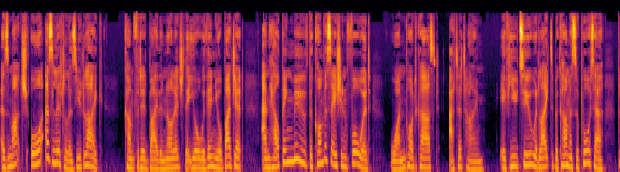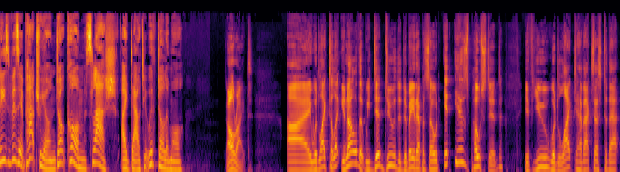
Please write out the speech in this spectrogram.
as much or as little as you'd like, comforted by the knowledge that you're within your budget and helping move the conversation forward one podcast at a time. If you too would like to become a supporter, please visit patreon.com slash I Doubt It with Dollemore. All right. I would like to let you know that we did do the debate episode. It is posted. If you would like to have access to that,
